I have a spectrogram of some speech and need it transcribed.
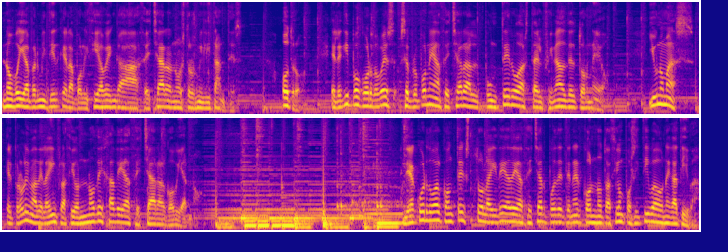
no voy a permitir que la policía venga a acechar a nuestros militantes. Otro, el equipo cordobés se propone acechar al puntero hasta el final del torneo. Y uno más, el problema de la inflación no deja de acechar al gobierno. De acuerdo al contexto, la idea de acechar puede tener connotación positiva o negativa.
